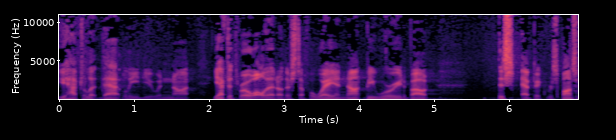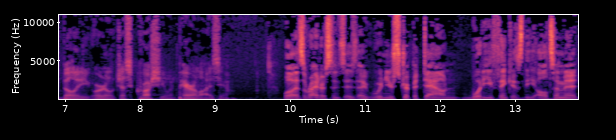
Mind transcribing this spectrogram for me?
you have to let that lead you and not. You have to throw all that other stuff away and not be worried about this epic responsibility, or it'll just crush you and paralyze you. Well, as a writer, since uh, when you strip it down, what do you think is the ultimate?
